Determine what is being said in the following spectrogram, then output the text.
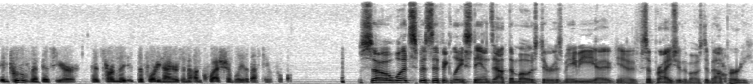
improvement this year has turned the, the 49ers into unquestionably the best team in football. So, what specifically stands out the most, or is maybe uh, you know surprised you the most about Purdy?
